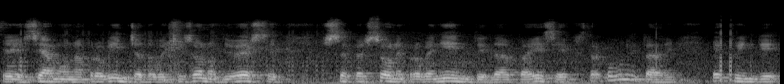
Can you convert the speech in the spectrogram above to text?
eh, siamo una provincia dove ci sono diverse persone provenienti da paesi extracomunitari e quindi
